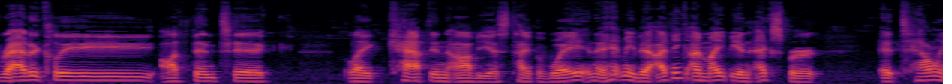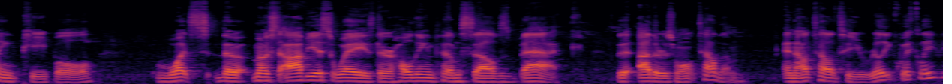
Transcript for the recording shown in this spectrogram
radically authentic like captain obvious type of way and it hit me that i think i might be an expert at telling people what's the most obvious ways they're holding themselves back that others won't tell them. And i'll tell it to you really quickly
